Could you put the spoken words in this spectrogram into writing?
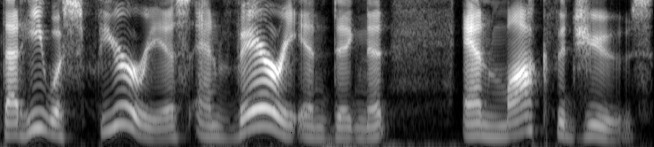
that he was furious and very indignant, and mocked the Jews.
